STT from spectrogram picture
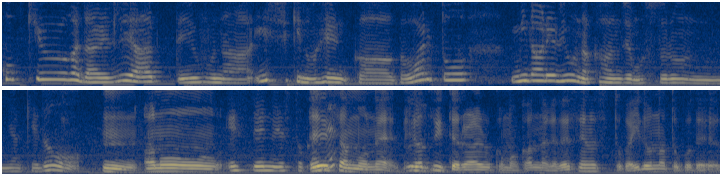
呼吸が大事やっていうふうな意識の変化が割と見られるような感じもするんやけどうん、あのー SNS とかね。A さんもね気が付いてられるかもわかんないけど、SNS とかいろんなとこで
